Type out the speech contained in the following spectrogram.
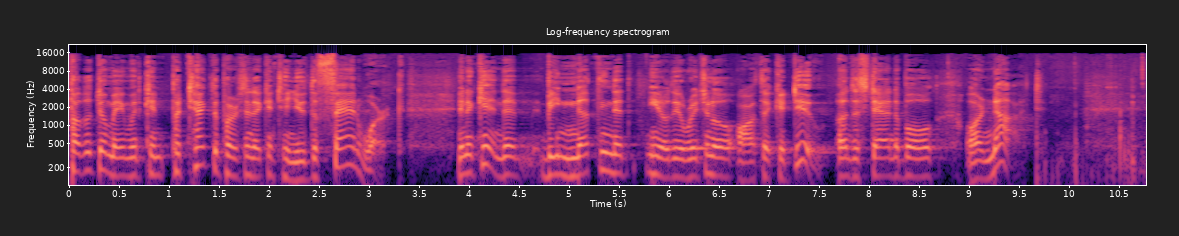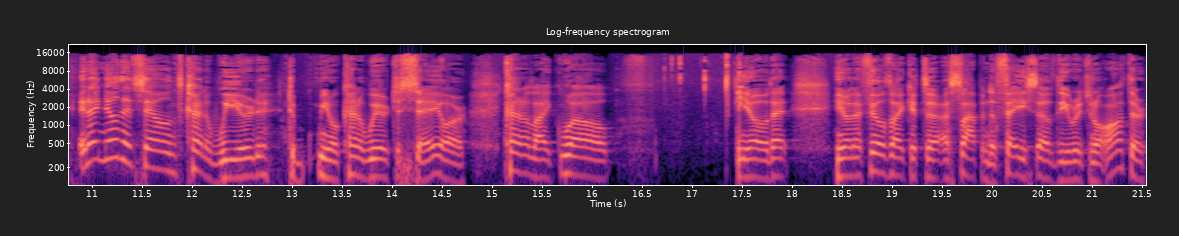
Public domain would can protect the person that continued the fan work. And again, there'd be nothing that you know the original author could do, understandable or not. And I know that sounds kind of weird to you know, kind of weird to say, or kind of like, well, you know that you know that feels like it's a, a slap in the face of the original author.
